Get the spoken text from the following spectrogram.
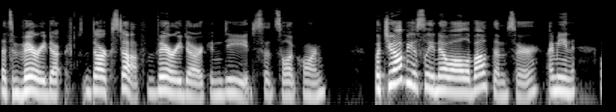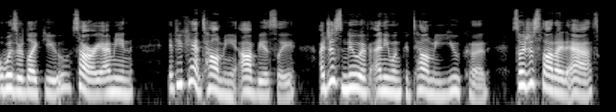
That's very dark, dark stuff, very dark indeed, said Slughorn. But you obviously know all about them, sir. I mean, a wizard like you. Sorry, I mean, if you can't tell me, obviously. I just knew if anyone could tell me, you could. So I just thought I'd ask.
